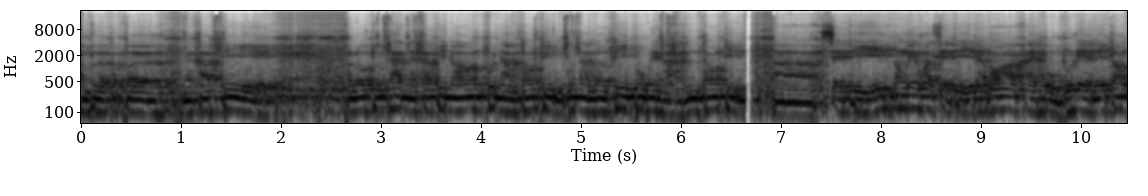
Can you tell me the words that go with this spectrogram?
อำเภอกระเปอร์นะครับที่เคารพทุกท่านนะครับ พี่น้องผู้นำท้องถิ่นผู้นำท้องที่ผู้บริหารท้องถิ่น เศรษฐีต้องเรียกว่าเศรษฐีนะเพราะว่าใครปลูกทุเรียนนี่ต้อง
